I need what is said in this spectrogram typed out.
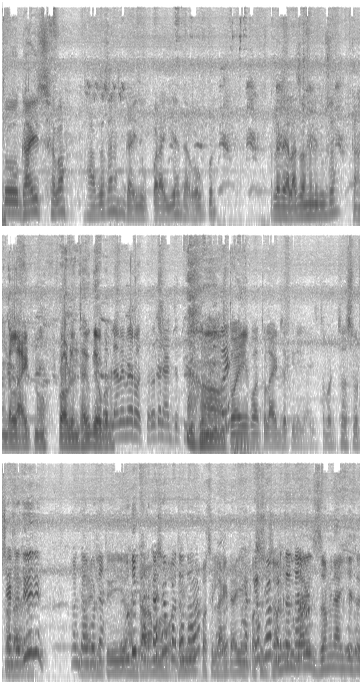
તો ગાઈસ ચલો હાજર છે ને ગાઈસ ઉપર આવીએ ધાબા ઉપર. એટલે વહેલા જમી લીધું છે કારણ કે લાઇટનો પ્રોબ્લેમ થયો કેવો પડે હા. તો એક વાર તો લાઇટ જતી રહી જબરજસ્ત વરસાદ આવ્યો. જતી રહી પછી લાઇટ આવી પછી જમીન ગાઈસ જમીન આવી છે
